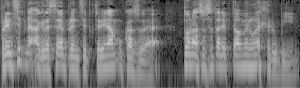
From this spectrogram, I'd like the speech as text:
Princip neagrese je princip, který nám ukazuje to, na co se tady ptal minule Cherubín,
